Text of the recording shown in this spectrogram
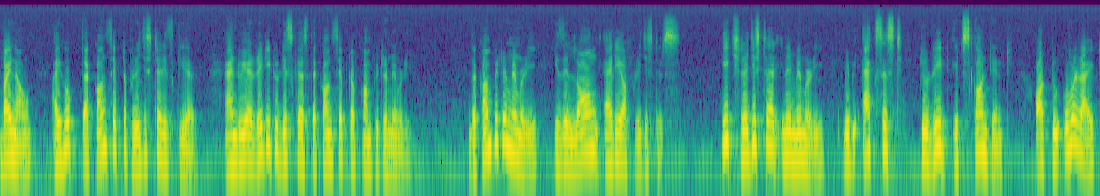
By now, I hope the concept of register is clear and we are ready to discuss the concept of computer memory. The computer memory is a long array of registers. Each register in a memory may be accessed to read its content or to overwrite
